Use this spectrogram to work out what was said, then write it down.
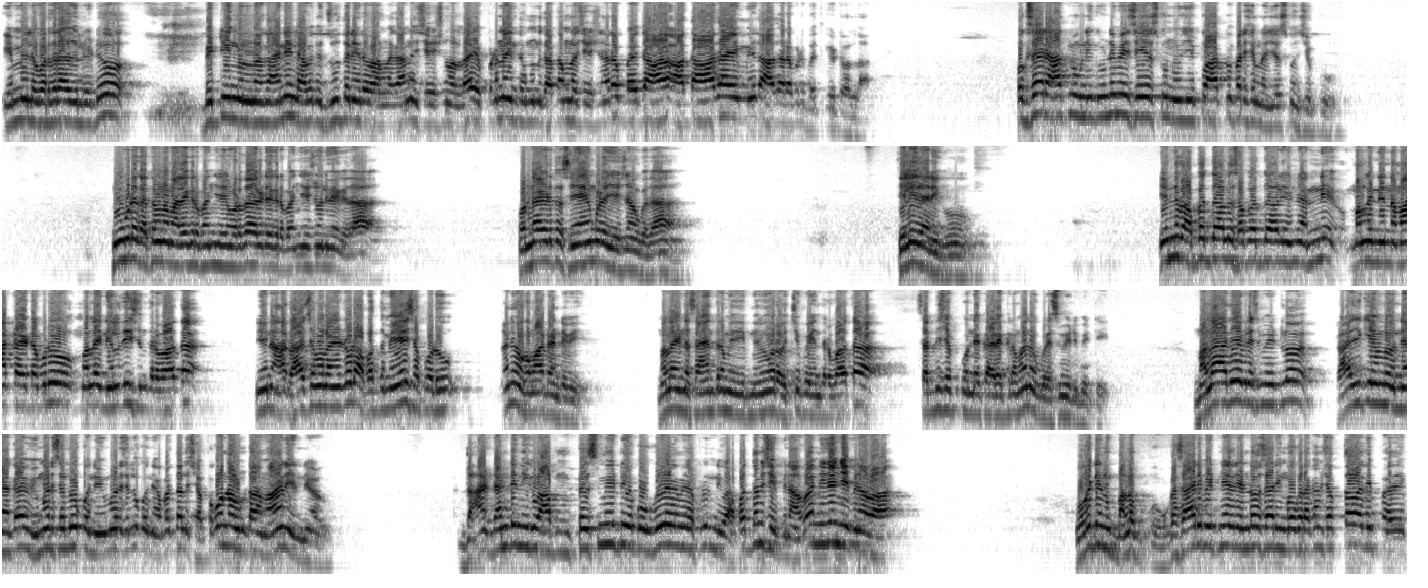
ఎమ్మెల్యే వరదరాజు రెడ్డి బెట్టింగ్లను కానీ లేకపోతే జూత నిర్వహణ కానీ చేసిన వల్ల ఎప్పుడైనా ఇంతకుముందు గతంలో చేసినారో బయట ఆ- ఆదాయం మీద ఆధారపడి బతికేటోళ్ళ. ఒకసారి ఆత్మకు నీ గుండె మీద చేసుకుని నువ్వు చెప్పు ఆత్మ పరిశీలన చేసుకుని చెప్పు. నువ్వు కూడా గతంలో మా దగ్గర పనిచేసి వరదారెడ్డి దగ్గర పనిచేసినవే కదా? కొండారెడ్డితో స్నేహం కూడా చేసినావు కదా? తెలియదా నీకు? ఎందుకు అబద్ధాలు సబద్ధాలు అన్ని మళ్ళీ నిన్న మాట్లాడేటప్పుడు మళ్ళీ నిలదీసిన తర్వాత నేను ఆ రాచమల్ అనేటోడు అబద్ధమే చెప్పడు అని ఒక మాట అంటివి. మళ్ళీ నిన్న సాయంత్రం ఇది మేము వచ్చిపోయిన తర్వాత సర్ది చెప్పుకునే కార్యక్రమాన్ని ఒక ప్రెస్ మీట్ పెట్టి. మళ్ళా అదే ప్రెస్ మీట్లో రాజకీయంలో ఉన్నాక విమర్శలు కొన్ని విమర్శలు కొన్ని అబద్ధాలు చెప్పకుండా ఉంటామా అని అన్నాడు. దా అంటే నీకు ఆ ప్రెస్ మీట్ యొక్క ఉపయోగం ఎప్పుడు నీవు అబద్ధం చెప్పినావా? నిజం చెప్పినావా? ఒకటి నువ్వు మళ్ళీ ఒకసారి పెట్టినది రెండోసారి ఇంకొక రకం చెప్తావు అది అది,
